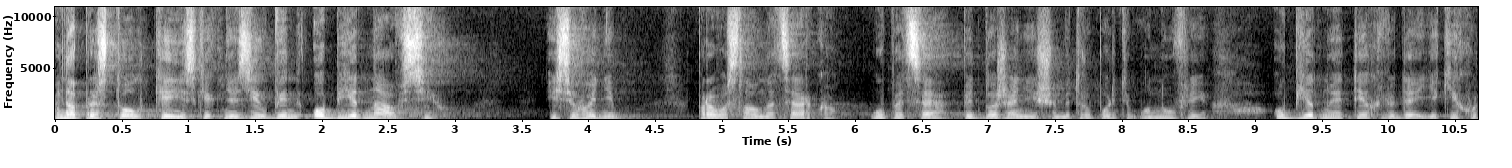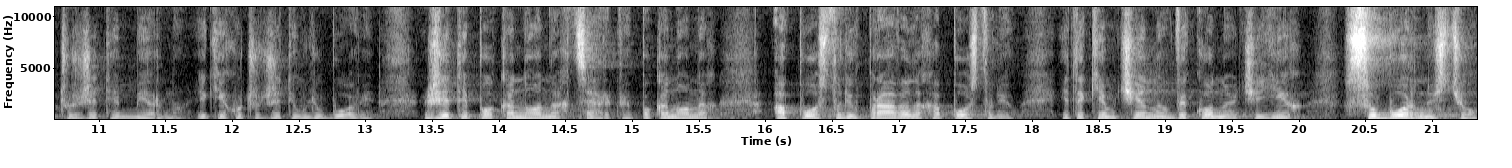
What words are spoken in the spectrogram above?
на престол київських князів, він об'єднав всіх. І сьогодні православна церква УПЦ під блаженнішим митрополітом Онуфрієм об'єднує тих людей, які хочуть жити мирно, які хочуть жити в любові, жити по канонах церкви, по канонах апостолів, правилах апостолів. І таким чином, виконуючи їх соборністю,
